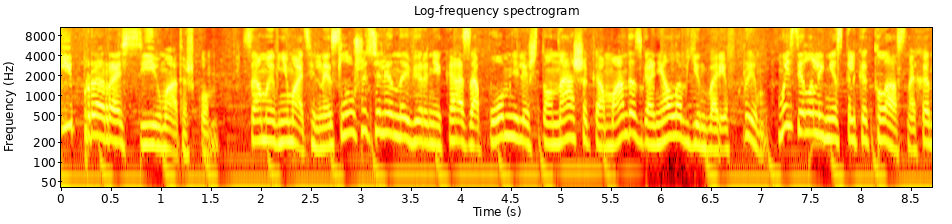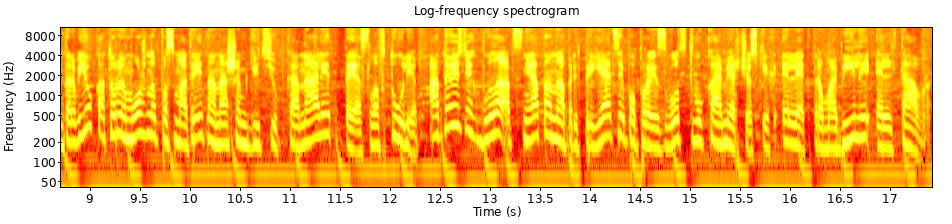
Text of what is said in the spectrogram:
И про Россию, матушку. Самые внимательные слушатели наверняка запомнили, что наша команда сгоняла в январе в Крым. Мы сделали несколько классных интервью, которые можно посмотреть на нашем YouTube-канале «Тесла в Туле». Одно из них было отснято на предприятии по производству коммерческих электромобилей «Эльтавр».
